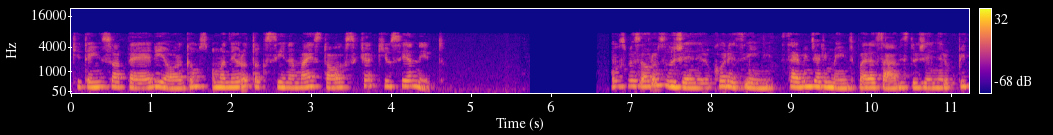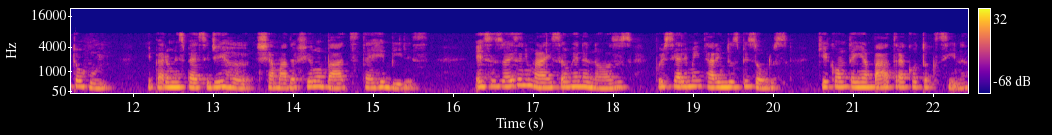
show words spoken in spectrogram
que tem em sua pele e órgãos uma neurotoxina mais tóxica que o cianeto. Os besouros do gênero Coresine servem de alimento para as aves do gênero Pitorrui e para uma espécie de rã chamada Phyllobates terribilis. Esses dois animais são venenosos por se alimentarem dos besouros, que contêm a batracotoxina.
